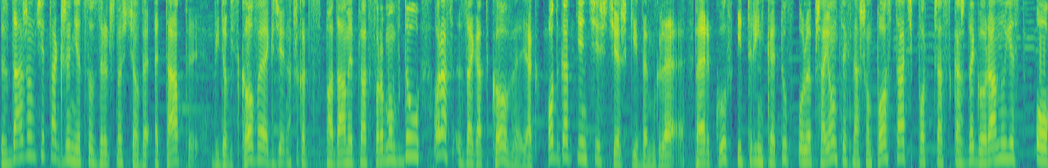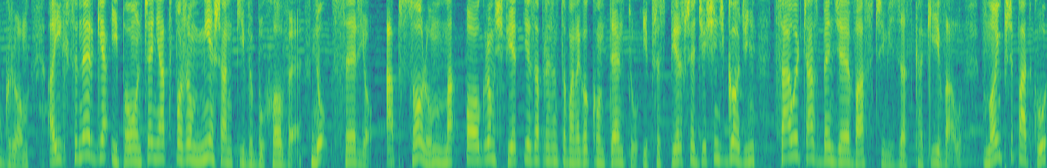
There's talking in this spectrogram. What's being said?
Zdarzą się także nieco zręcznościowe etapy, widowiskowe, gdzie na przykład spadamy platformą w dół oraz zagadkowe, jak odgadnięcie ścieżki we mgle. Perków i trinketów ulepszających naszą postać podczas każdego ranu jest ogrom, a ich synergia i połączenia tworzą mieszanki wybuchowe. No serio, Absolum ma ogrom świetnie zaprezentowanego kontentu i przez pierwsze 10 godzin cały czas będzie was czymś zaskakiwał. W moim przypadku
